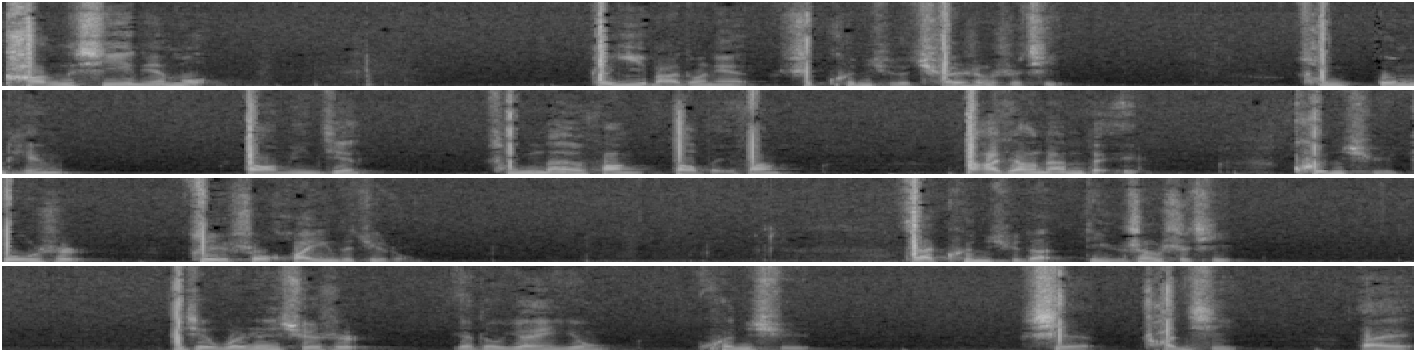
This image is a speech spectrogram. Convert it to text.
康熙年末，这一百多年是昆曲的全盛时期。从宫廷到民间，从南方到北方，大江南北，昆曲都是最受欢迎的剧种。在昆曲的鼎盛时期，一些文人学士也都愿意用昆曲写传奇，来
